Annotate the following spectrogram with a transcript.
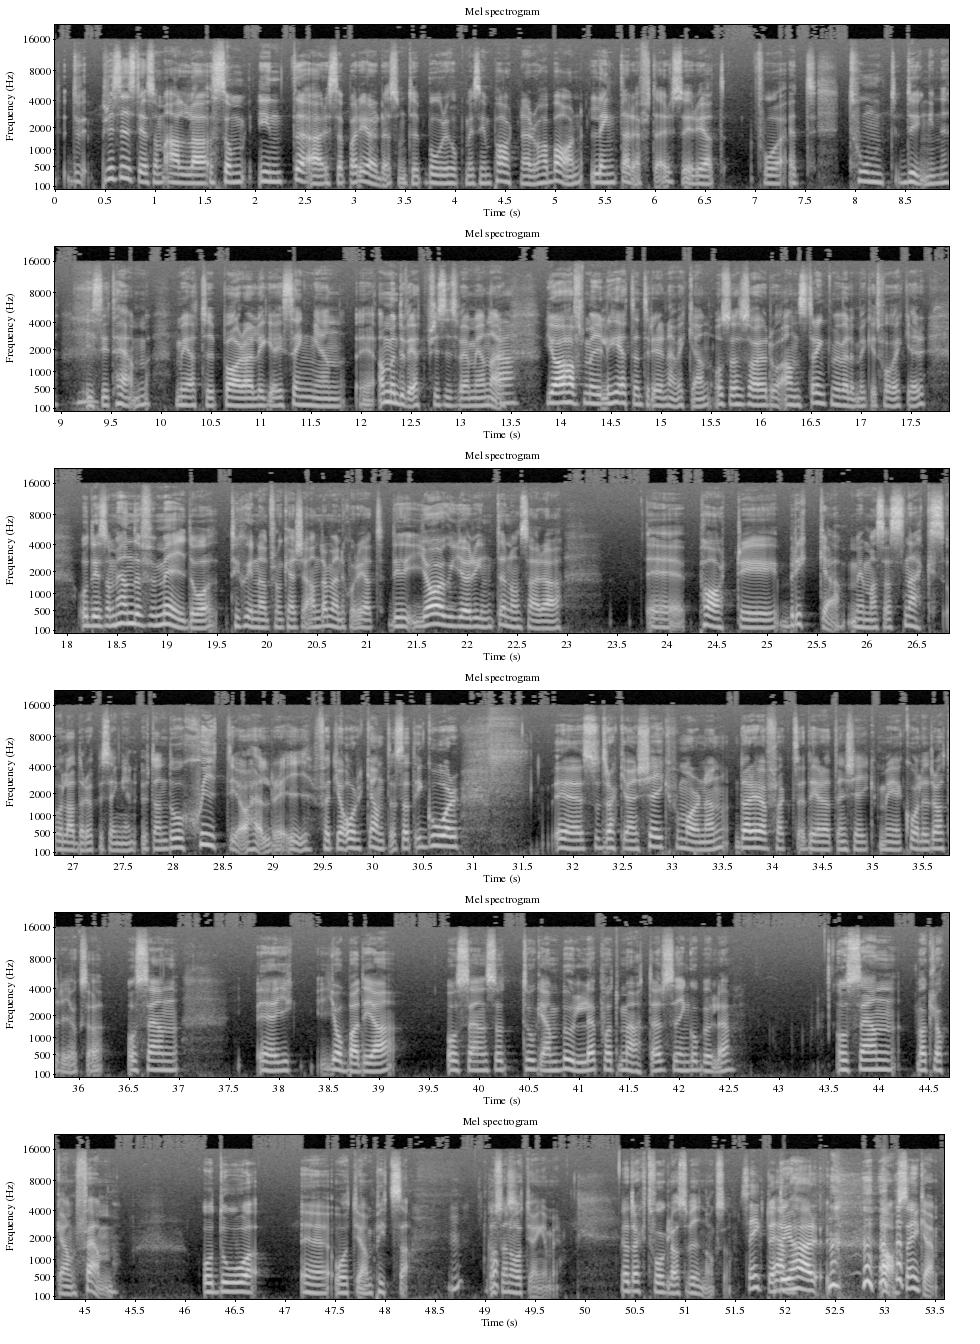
precis det som alla som inte är separerade, som typ bor ihop med sin partner och har barn, längtar efter, så är det att få ett tomt dygn i sitt hem med att typ bara ligga i sängen. Eh, ja men du vet precis vad jag menar. Ja. Jag har haft möjligheten till det den här veckan och så har jag då ansträngt mig väldigt mycket i två veckor. Och det som händer för mig då, till skillnad från kanske andra människor, är att det, jag gör inte någon så här eh, partybricka med massa snacks och laddar upp i sängen, utan då skiter jag hellre i, för att jag orkar inte. Så att igår eh, så drack jag en shake på morgonen, där har jag faktiskt adderat en shake med kolhydrater i också. Och sen eh, gick, jobbade jag och sen så tog jag en bulle på ett möte, svingod bulle. Och sen var klockan fem. Och då eh, åt jag en pizza. Mm, och sen åt jag inget mer. Jag drack två glas vin också. Sen gick du hem. Det här, ja, sen gick jag hem.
